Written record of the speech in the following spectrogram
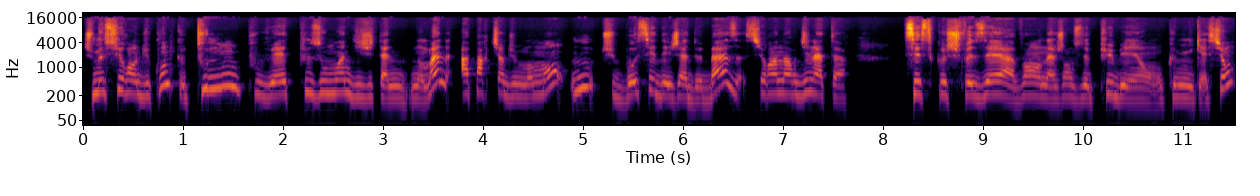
je me suis rendu compte que tout le monde pouvait être plus ou moins digital nomade à partir du moment où tu bossais déjà de base sur un ordinateur. C'est ce que je faisais avant en agence de pub et en communication.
